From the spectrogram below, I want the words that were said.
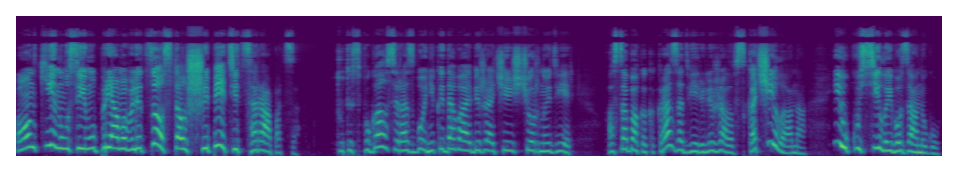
Он кинулся ему прямо в лицо, стал шипеть и царапаться. Тут испугался разбойник и давай бежать через черную дверь. А собака как раз за дверью лежала, вскочила она и укусила его за ногу.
